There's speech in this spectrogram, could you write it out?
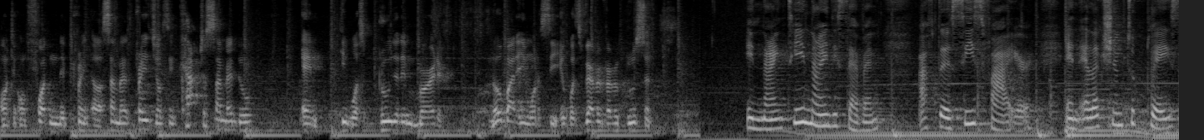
Unfortunately, Prince, uh, Samuel, Prince Johnson captured Samuel and he was brutally murdered. Nobody want to see. It was very, very gruesome. In 1997, after a ceasefire, an election took place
